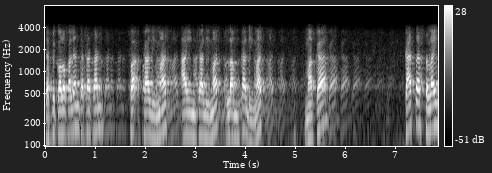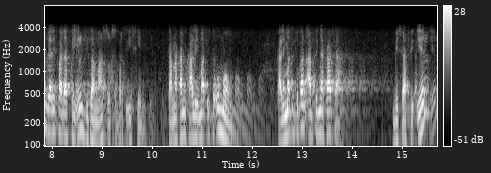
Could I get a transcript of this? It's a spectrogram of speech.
Tapi kalau kalian katakan fa kalimat, ain kalimat, lam kalimat, maka kata selain daripada fi'il juga masuk seperti isim. Karena kan kalimat itu umum. Kalimat itu kan artinya kata. Bisa fi'il,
